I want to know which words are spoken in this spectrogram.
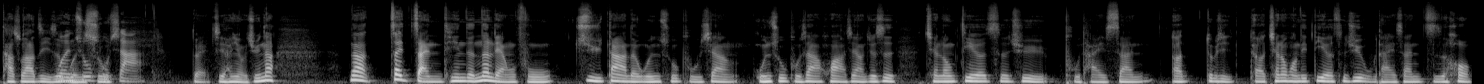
他说他自己是文殊菩萨，对，其实很有趣。那那在展厅的那两幅巨大的文殊菩像、文殊菩萨画像，就是乾隆第二次去普台山啊，对不起，呃，乾隆皇帝第二次去五台山之后，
